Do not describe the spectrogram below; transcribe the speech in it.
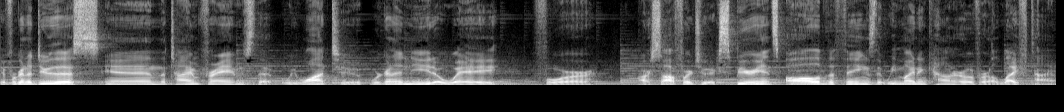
If we're going to do this in the time frames that we want to, we're going to need a way for our software to experience all of the things that we might encounter over a lifetime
